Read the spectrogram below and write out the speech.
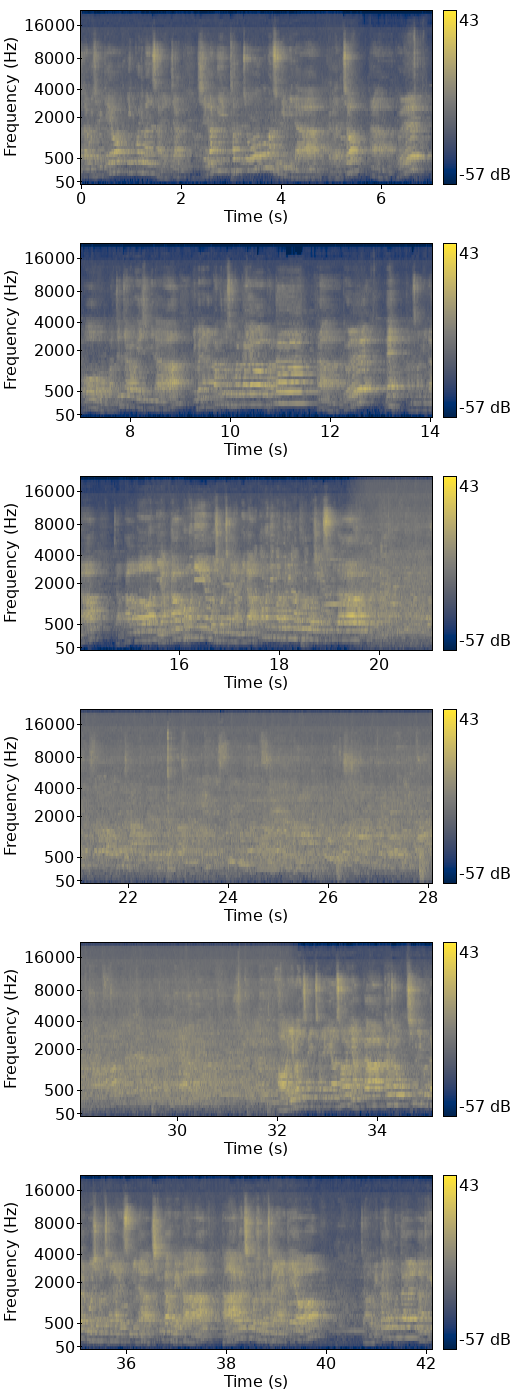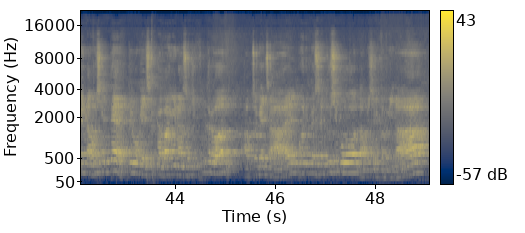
자, 이만큼 쳐다보실게요. 입꼬리만 살짝. 신랑님 턱 조금만 숙입니다. 그렇죠? 하나, 둘, 오, 완전 잘하고 계십니다. 이번에는 웃음 볼까요? 빵긋. 하나, 둘, 네, 감사합니다. 자, 다음은 양가 부모님 모시고 찬양합니다. 어머님, 아버님 앞으로 모시겠습니다. 어, 이번 사진 촬영이어서 양가 가족 친지분들 모시고 촬영하겠습니다. 친가 외가 다 같이 모시고 촬영할게요. 자, 우리 가족분들 나중에 나오실 때 들고 계실 가방이나 소지품들은 앞쪽에 잘 곳에 두시고 나오실 겁니다.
